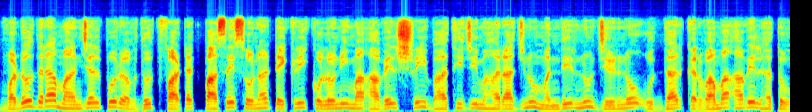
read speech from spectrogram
વડોદરા માંજલપુર અવધૂત ફાટક પાસે સોના ટેકરી કોલોનીમાં આવેલ શ્રી ભાથીજી મહારાજનું મંદિરનું જીર્ણો ઉદ્ધાર કરવામાં આવેલ હતું.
